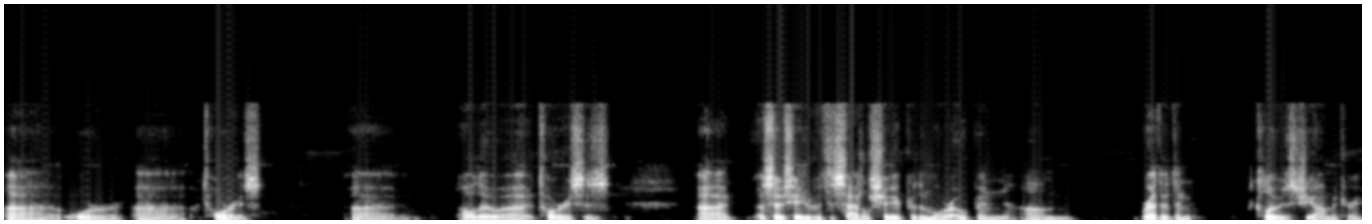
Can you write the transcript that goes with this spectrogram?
uh, or uh, a torus. Uh, although uh, torus is uh, associated with the saddle shape or the more open um, rather than closed geometry.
